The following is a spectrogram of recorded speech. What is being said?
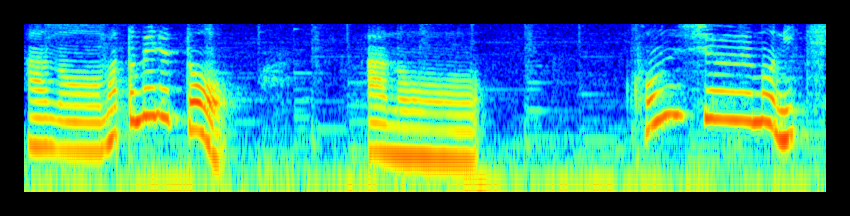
あのまとめるとあの今週の日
